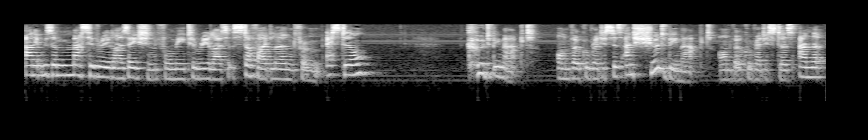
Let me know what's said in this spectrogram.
And it was a massive realization for me to realize that stuff I'd learned from Estill could be mapped on vocal registers and should be mapped on vocal registers, and that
